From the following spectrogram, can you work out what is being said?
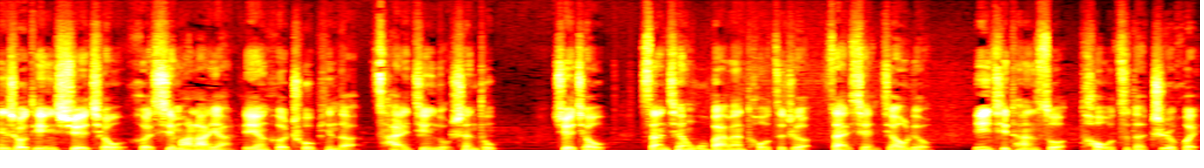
迎收听雪球和喜马拉雅联合出品的《财经有深度》，雪球三千五百万投资者在线交流，一起探索投资的智慧。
